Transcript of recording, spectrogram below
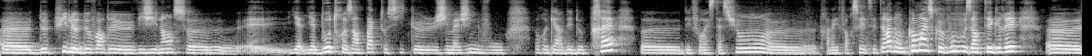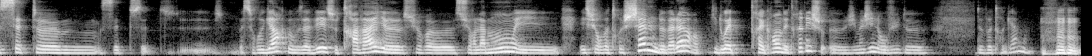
euh, depuis le devoir de vigilance, euh, il y a, d'autres impacts aussi que j'imagine vous regardez de près, euh, déforestation, travail forcé, etc. Donc, comment est-ce que vous vous intégrez ce regard que vous avez, ce travail sur, sur l'amont et, et sur votre chaîne de valeur, qui doit être très grande et très riche, j'imagine, au vu de, de votre gamme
